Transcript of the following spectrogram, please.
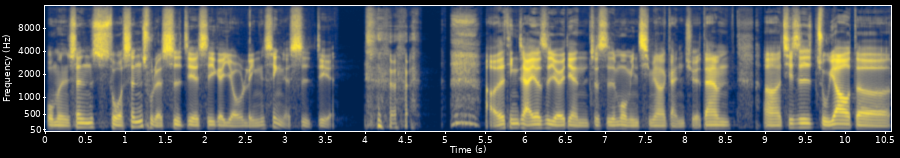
我们身所身处的世界是一个有灵性的世界。好，这听起来又是有一点就是莫名其妙的感觉，但呃，其实主要的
